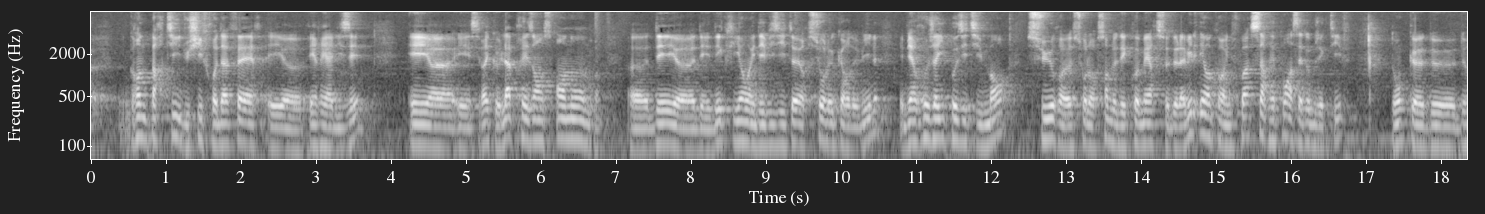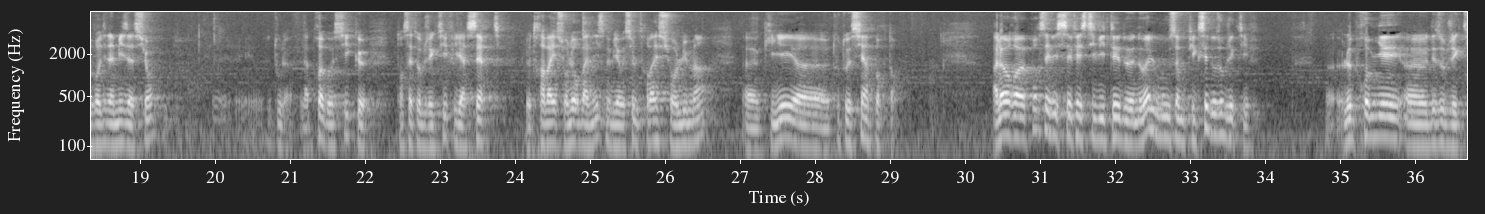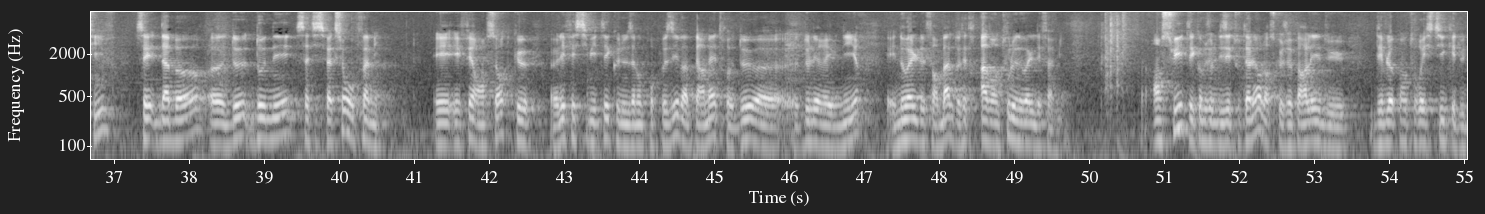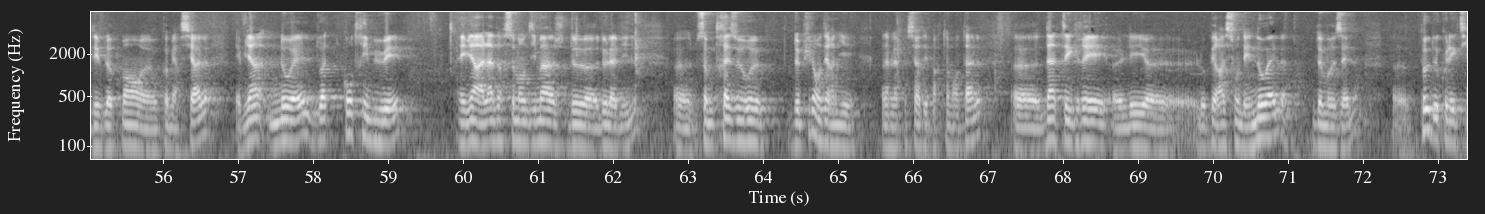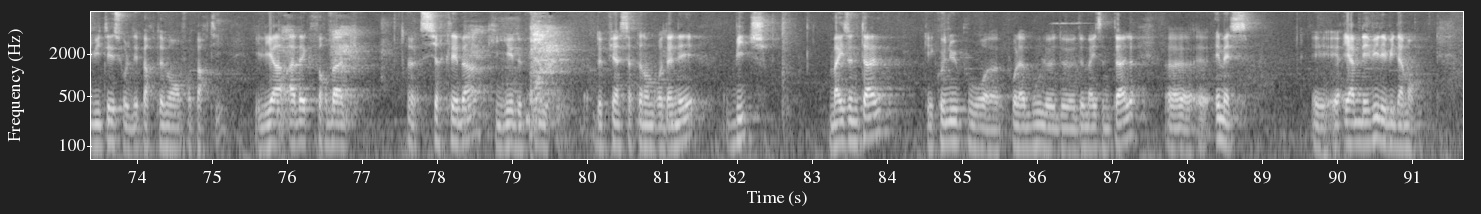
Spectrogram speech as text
grande partie du chiffre d'affaires est, euh, est réalisée. Et, euh, et c'est vrai que la présence en nombre euh, des, clients et des visiteurs sur le cœur de ville eh bien, rejaillit positivement sur, sur l'ensemble des commerces de la ville. Et encore une fois, ça répond à cet objectif donc, de, redynamisation. D'où la, preuve aussi que dans cet objectif, il y a certes le travail sur l'urbanisme, mais il y a aussi le travail sur l'humain qui est tout aussi important. Alors, euh, pour ces, festivités de Noël, nous nous sommes fixés deux objectifs. Euh, le premier euh, des objectifs, c'est d'abord de donner satisfaction aux familles et, faire en sorte que les festivités que nous allons proposer va permettre de, de les réunir. Et Noël de Forbach doit être avant tout le Noël des familles. Ensuite, et comme je le disais tout à l'heure, lorsque je parlais du développement touristique et du développement commercial, eh bien, Noël doit contribuer eh bien, à l'inversement d'image de, euh, la ville. Euh, nous sommes très heureux, depuis l'an dernier, Madame la conseillère départementale, euh, d'intégrer euh, euh, l'opération des Noëls de Moselle. Euh, peu de collectivités sur le département en font partie. Il y a avec Forbach euh, Cirque-les-Bains, qui est depuis un certain nombre d'années, Beach, Meisenthal, qui est connu pour, la boule de, Meisenthal, et, et Amnéville évidemment.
